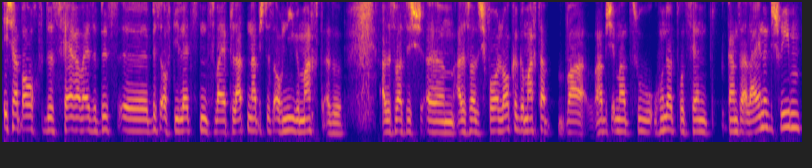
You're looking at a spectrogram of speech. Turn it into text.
ich habe auch das fairerweise bis äh, bis auf die letzten zwei Platten habe ich das auch nie gemacht. Also alles was ich ähm, alles was ich vor Locke gemacht habe, war habe ich immer zu 100 Prozent ganz alleine geschrieben.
